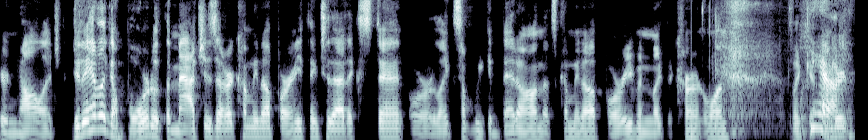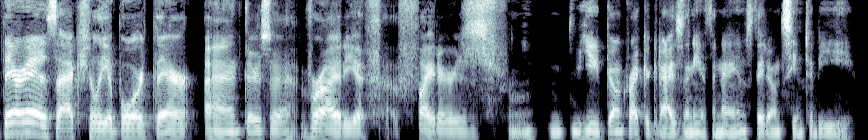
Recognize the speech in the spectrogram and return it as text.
your knowledge. Do they have like a board with the matches that are coming up or anything to that extent, or like something we could bet on that's coming up, or even like the current one? Like yeah, under, there is actually a board there, and there's a variety of fighters. From, you don't recognize any of the names. They don't seem to be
